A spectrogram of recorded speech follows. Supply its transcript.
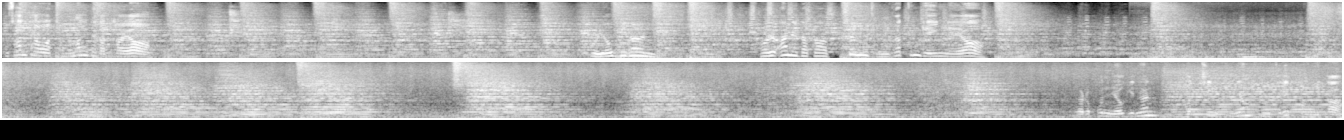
부산타워 전망대 같아요. 오 여기는 절 안에다가 큰공 같은 게 있네요 여러분 여기는 멋진 기념품들이 팝니다.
